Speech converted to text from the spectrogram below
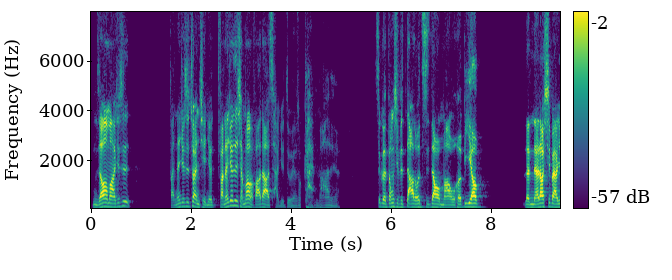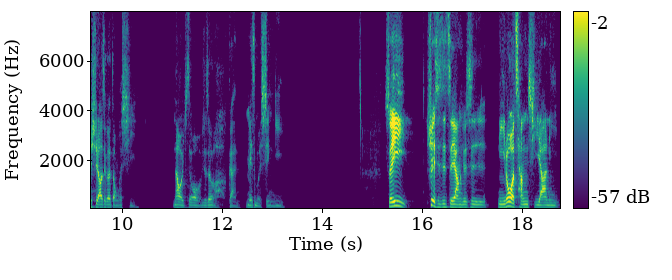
你知道吗？就是反正就是赚钱就，反正就是想办法发大财就对。我说干妈的，这个东西不是大家都知道吗？我何必要人来到西班牙就学到这个东西？那我就说，哦，我就说，哦，干，没什么新意。所以确实是这样，就是你如果长期啊，你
